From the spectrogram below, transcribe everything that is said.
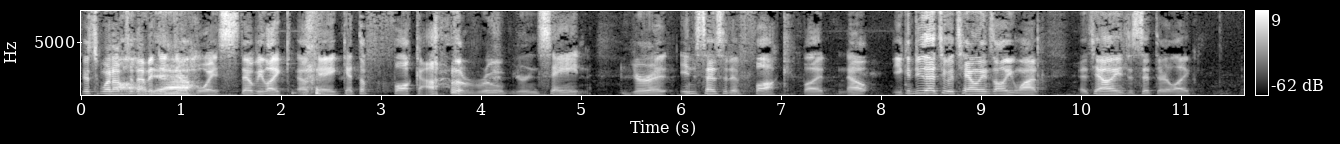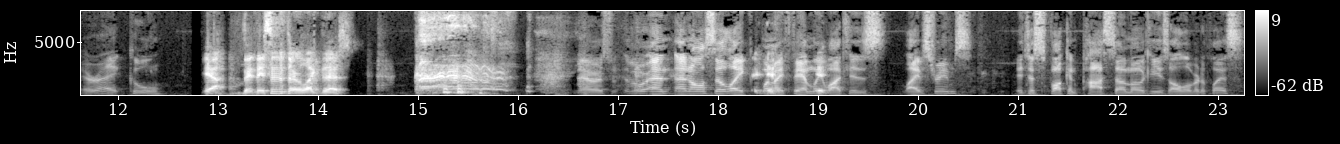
Just went up to Oh, them and did their voice. They'll be like, okay, get the fuck out of the room. You're insane. You're an insensitive fuck. But no, you can do that to Italians all you want. Italians just sit there like, all right, cool. Yeah, they, they sit there like this. You know, it's- and and also like when my family watches live streams, it's just fucking pasta emojis all over the place.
